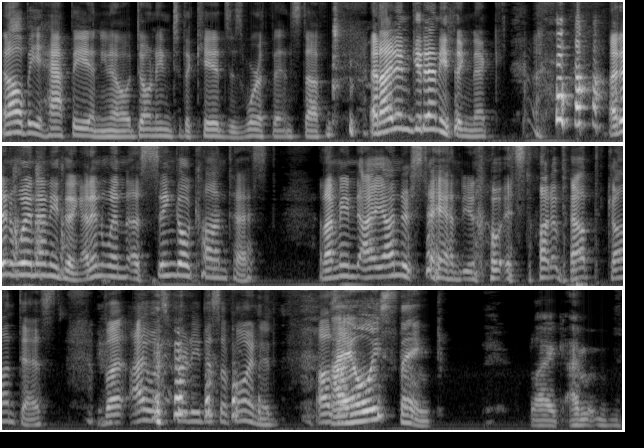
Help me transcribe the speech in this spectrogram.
and I'll be happy. And you know, donating to the kids is worth it and stuff. and I didn't get anything, Nick. I didn't win anything. I didn't win a single contest. And I mean, I understand, you know, it's not about the contest, but I was pretty disappointed. I was I always think, like, I'm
